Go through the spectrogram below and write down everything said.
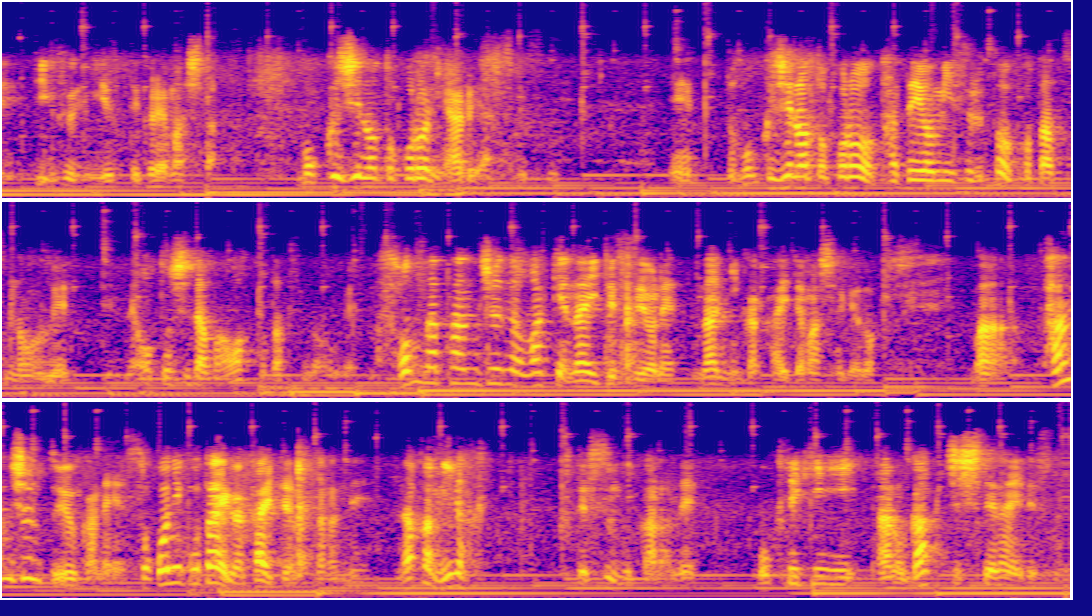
っていう風に言ってくれました。目次のところにあるやつですね。えっと、目次のところを縦読みすると、こたつの上っていうね、お年玉はこたつの上。まあ、そんな単純なわけないですよね。何人か書いてましたけど。まあ、単純というかね、そこに答えが書いてあるからね、中見なくて済むからね、目的にあの合致してないですね。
